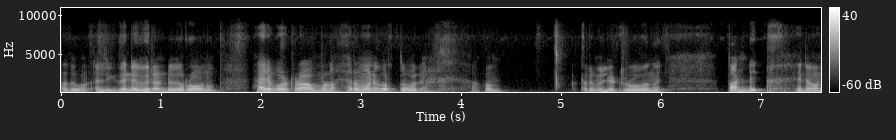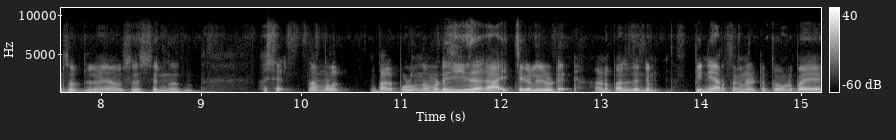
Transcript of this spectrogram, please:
അതുകൊണ്ട് അല്ലെങ്കിൽ തന്നെ ഇവർ രണ്ട് പേർ റോണും ഹാരി പോട്ടർ ആകുമ്പോൾ ഹെർമോണി പുറത്ത് പോലെയാണ്. അപ്പം അത്ര വലിയ ട്രൂ എന്ന് പണ്ട് എന്റെ കോൺസെപ്റ്റിലും ഞാൻ വിശ്വസിച്ചിരുന്നതും പക്ഷെ നമ്മൾ പലപ്പോഴും നമ്മുടെ ജീവിത കാഴ്ചകളിലൂടെ ആണ് പലതിന്റെയും പിന്നെ അർത്ഥങ്ങൾ കിട്ടും. ഇപ്പോൾ നമ്മൾ പഴയ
